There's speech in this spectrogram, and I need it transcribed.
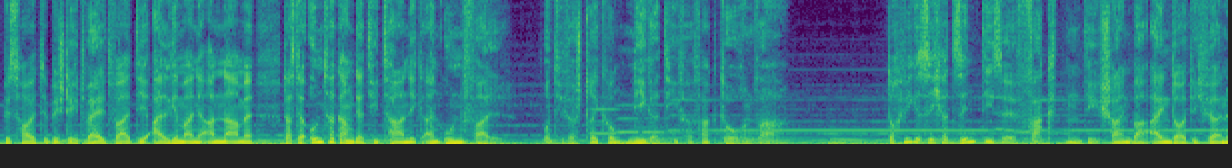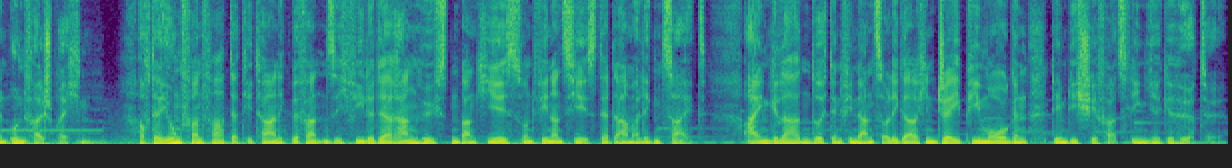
Bis heute besteht weltweit die allgemeine Annahme, dass der Untergang der Titanic ein Unfall und die Verstrickung negativer Faktoren war. Doch wie gesichert sind diese Fakten, die scheinbar eindeutig für einen Unfall sprechen? Auf der Jungfernfahrt der Titanic befanden sich viele der ranghöchsten Bankiers und Finanziers der damaligen Zeit, eingeladen durch den Finanzoligarchen JP Morgan, dem die Schifffahrtslinie gehörte.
